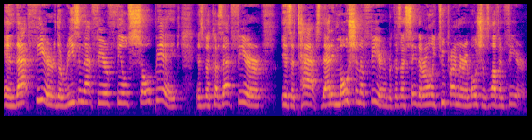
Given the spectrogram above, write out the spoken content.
And that fear, the reason that fear feels so big is because that fear is attached, that emotion of fear, because I say there are only two primary emotions, love and fear.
